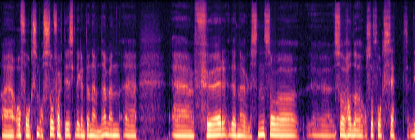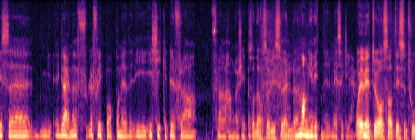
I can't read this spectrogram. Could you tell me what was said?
Eh, og folk som også faktisk, det glemte jeg å nevne, men Eh, før denne øvelsen så, eh, så, hadde også folk sett disse greiene flippe opp og ned i, i kikkerter fra, fra hangarskipet. Så det er også visuelle Mange vitner, basically. Og jeg vet jo også at disse to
